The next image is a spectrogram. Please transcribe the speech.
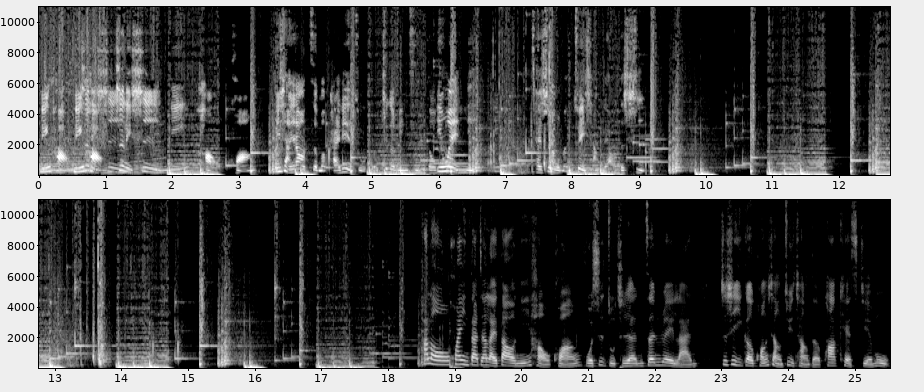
您好，您好，这里是你好狂。你想要怎么排列组合这个名字都，因为你才是我们最想聊的事。Hello，欢迎大家来到你好狂，我是主持人曾瑞兰。这是一个狂想剧场的 Podcast 节目，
